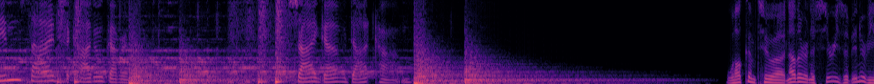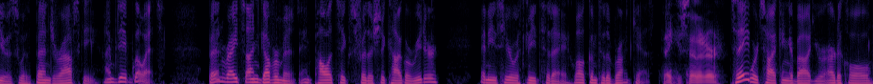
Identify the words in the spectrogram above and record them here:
Inside Chicago Government. ChiGov.com. Welcome to another in a series of interviews with Ben Joravsky. I'm Dave Glowacz. Ben writes on government and politics for the Chicago Reader, and he's here with me today. Welcome to the broadcast. Thank you, Senator. Today we're talking about your article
